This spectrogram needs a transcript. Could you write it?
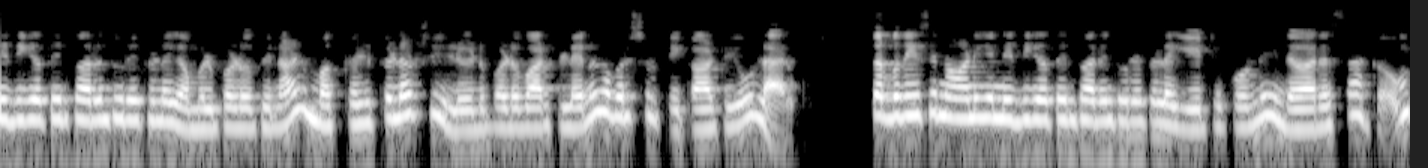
நிதியத்தின் பரிந்துரைகளை அமல்படுத்தினால் மக்கள் கிளர்ச்சியில் ஈடுபடுவார்கள் என அவர் சுட்டிக்காட்டியுள்ளார். சர்வதேச நாணய நிதியத்தின் பரிந்துரைகளை ஏற்றுக்கொண்டு இந்த அரசாங்கம்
